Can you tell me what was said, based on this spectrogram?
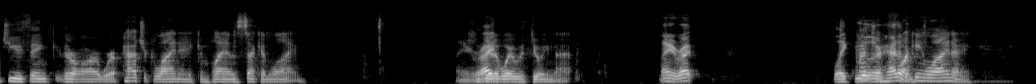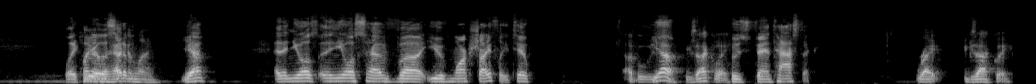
do you think there are where Patrik Laine can play on the second line? You're right. get away with doing that. No, you're right. Blake Wheeler Patrick ahead of him. fucking Laine Blake Wheeler second him. line. Yeah. And then you also and then you also have uh, you have Mark Scheifele too, Uh, Who's- yeah, exactly. who's fantastic. Right, exactly.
